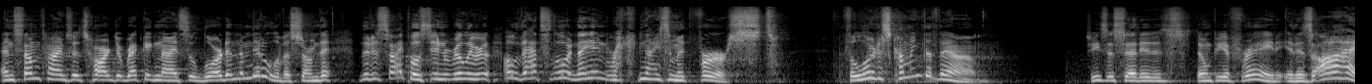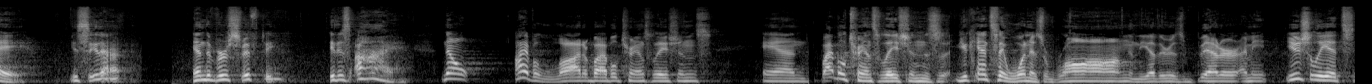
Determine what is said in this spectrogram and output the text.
And sometimes it's hard to recognize the Lord in the middle of a storm. The, the disciples didn't really, re- oh, that's the Lord. And they didn't recognize him at first. But the Lord is coming to them. Jesus said, It is, don't be afraid. It is I. You see that? End of verse 50. It is I. Now, I have a lot of Bible translations, and Bible translations, you can't say one is wrong and the other is better. I mean, usually it's,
